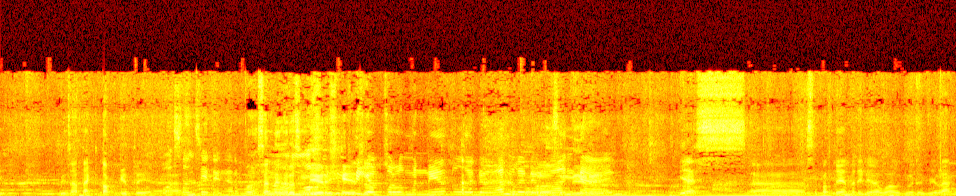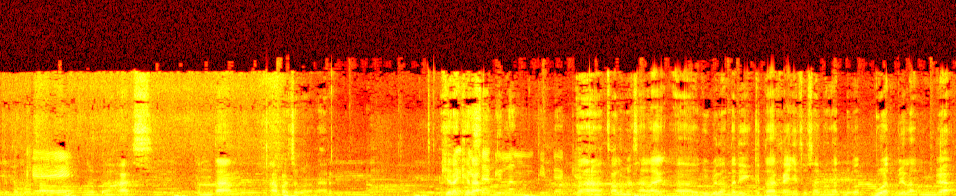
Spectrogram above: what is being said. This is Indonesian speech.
bisa tektok gitu ya. Bosan sih denger Bosan denger sendiri, 30 menit lu doang lu doang sendiri. kan. Yes eh, seperti yang tadi di awal gue udah bilang kita bakal Oke. ngebahas tentang apa coba Mer? Kira-kira. bisa bilang tidak ya. Nah, kalau misalnya eh, gue bilang tadi kita kayaknya susah banget buat, buat bilang enggak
